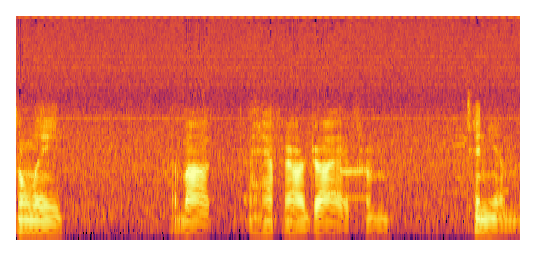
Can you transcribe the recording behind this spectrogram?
Is only about a half an hour drive from Tønjum.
